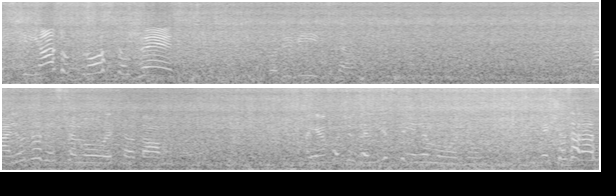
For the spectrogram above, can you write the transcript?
Течія тут просто жесть. Подивіться. А, люди вже стягнулися там. А я хочу залізти і не можу. Якщо зараз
